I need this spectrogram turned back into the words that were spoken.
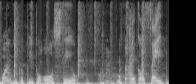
one group of people all steal. I ain't gonna say.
